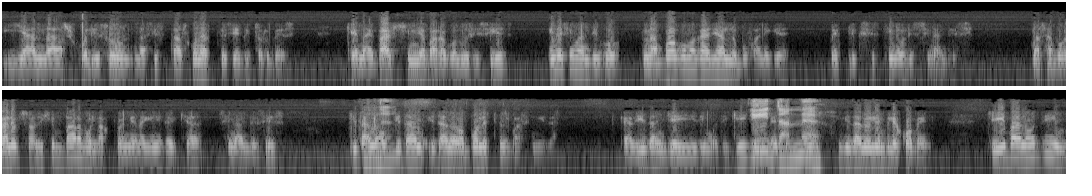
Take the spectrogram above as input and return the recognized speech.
για να ασχοληθούν, να συσταθούν αυτές οι επιτροπές και να υπάρχει μια παρακολούθηση είναι σημαντικό. Να πω ακόμα κάτι άλλο που φάνηκε με έκπληξη στην όλη συνάντηση. Μας αποκάλυψε ότι είχε πάρα πολλά χρόνια να γίνει τέτοια συνάντηση και ήταν, Ναι. ήταν, ήταν από όλες τις βαθμίδε. Δηλαδή ήταν και η δημοτική και η Ήταν, μέση ναι. εκπαίδευση και ήταν όλοι εμπλεκόμενοι. Και είπαν ότι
